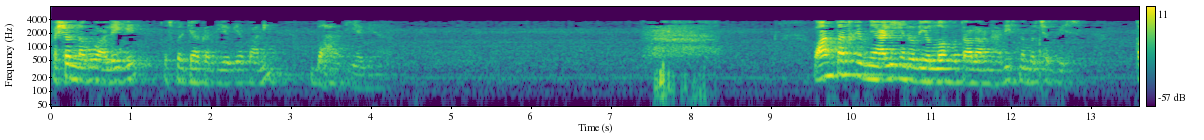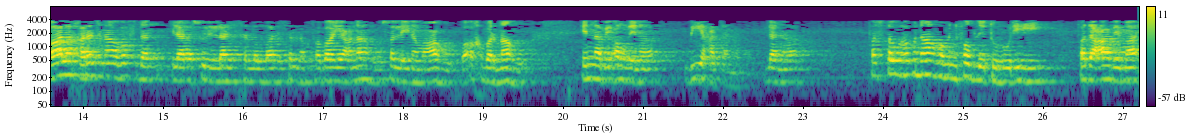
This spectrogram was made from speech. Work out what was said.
فشن نہ ہوا تو اس پر کیا کر دیا گیا؟ پانی بہا دیا گیا۔ وان طلق ابن علی رضی اللہ تعالی عنہ، حدیث نمبر 26 قال خرجنا وفدا الى رسول الله صلى الله عليه وسلم فبايعناه وصلينا معه واخبرناه ان بارضنا بيعه لنا فاستوهبناه من فضل طهوره فدعا بماء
